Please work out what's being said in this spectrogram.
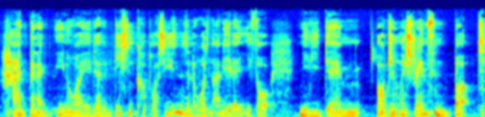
had been a, you know, he had a decent couple of seasons, and it wasn't an area you thought needed um, urgently strengthened, but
